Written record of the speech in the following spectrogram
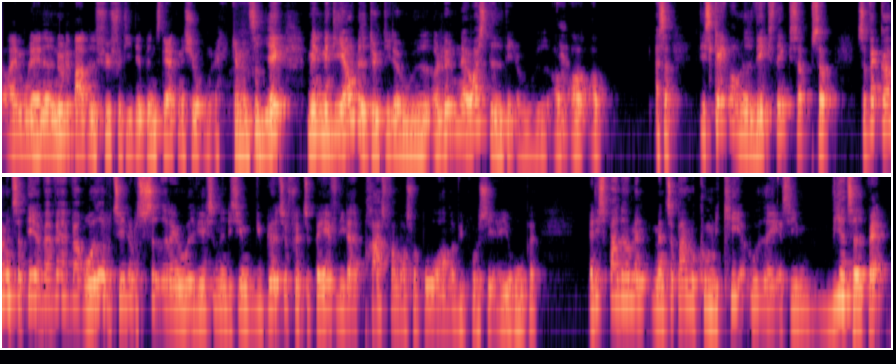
og alt muligt andet. Nu er det bare blevet fy, fordi det er blevet en stærk nation, kan man sige. Ikke? Men, men de er jo blevet dygtige derude, og lønnen er jo også steget derude. Og, Ja. og, og, altså, det skaber jo noget vækst, ikke? Så, så, så hvad gør man så der? Hvad, hvad, hvad råder du til, når du sidder derude i virksomheden? De siger, vi bliver nødt til at flytte tilbage, fordi der er et pres fra vores forbrugere om, at vi producerer i Europa. Er det så bare noget, man, man så bare må kommunikere ud af og sige, vi har taget et valg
